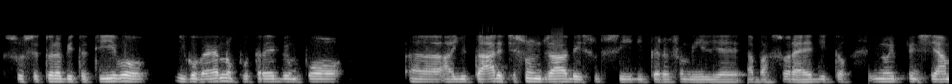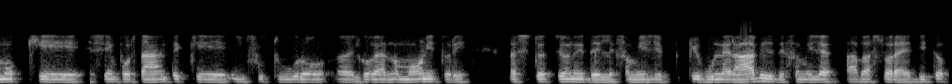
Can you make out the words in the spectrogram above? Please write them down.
Sul settore abitativo il governo potrebbe un po' Uh, aiutare, ci sono già dei sussidi per le famiglie a basso reddito. Noi pensiamo che sia importante che in futuro uh, il governo monitori la situazione delle famiglie più vulnerabili, delle famiglie a basso reddito,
